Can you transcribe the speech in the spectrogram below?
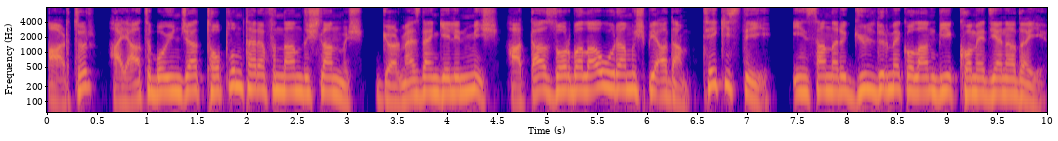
Arthur, hayatı boyunca toplum tarafından dışlanmış, görmezden gelinmiş, hatta zorbalığa uğramış bir adam. Tek isteği, insanları güldürmek olan bir komedyen adayı.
